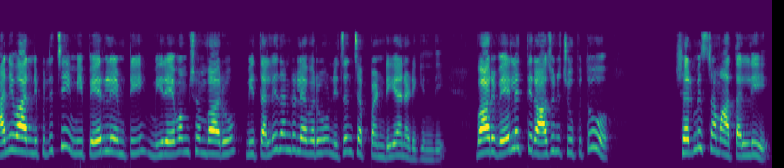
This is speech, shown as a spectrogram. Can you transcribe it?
అని వారిని పిలిచి మీ పేర్లేమిటి? మీరే వంశం వారు? మీ తల్లిదండ్రులెవరు? నిజం చెప్పండి అని అడిగింది. వారు వేలెత్తి రాజును చూపుతూ శర్మిష్ట మా తల్లి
